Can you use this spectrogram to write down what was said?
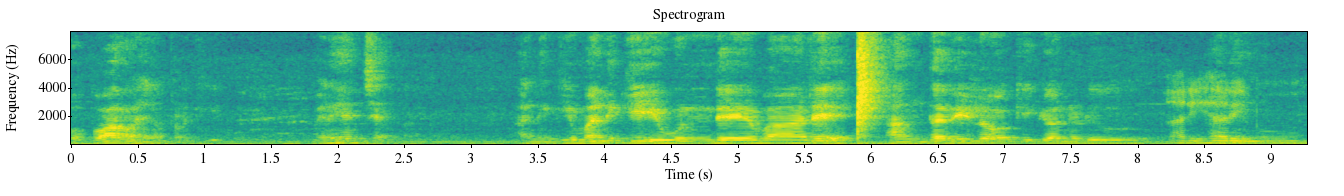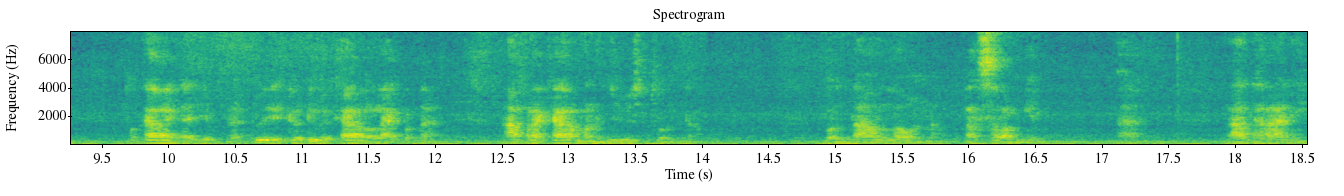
గొప్పవారం అయినప్పటికీ వినయం చేద్దాం అనికి మనికి ఉండేవాడే అందరిలోకి గనుడు. హరి హరి బోల్ ఉపకారంగా చెప్పినట్టు ఎటువంటి వికారం లేకుండా ఆ ప్రకారం మనం జీవిస్తూ ఉంటాం. బృందావనంలో ఉన్నాం రసరమ్యం రాధారాణి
